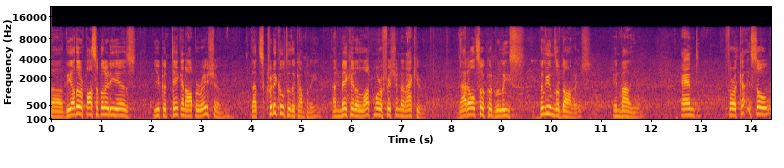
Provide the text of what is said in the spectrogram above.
uh, the other possibility is you could take an operation that's critical to the company and make it a lot more efficient and accurate. That also could release billions of dollars in value. And for a, so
